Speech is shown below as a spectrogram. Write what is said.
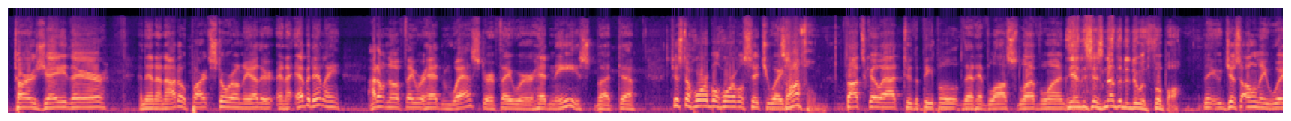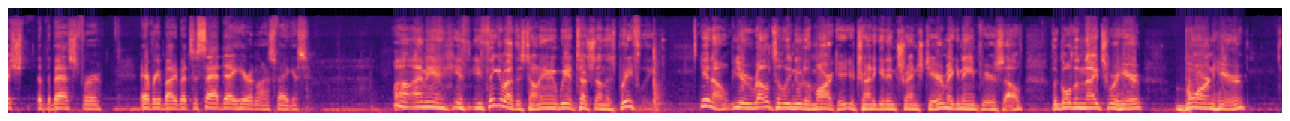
Target there, and then an auto parts store on the other. And evidently, I don't know if they were heading west or if they were heading east, but uh, just a horrible, horrible situation. it's awful. Thoughts go out to the people that have lost loved ones. Yeah, this has nothing to do with football. They just only wish the the best for everybody. But it's a sad day here in Las Vegas. Well, I mean, you, you think about this, Tony. I mean, we had touched on this briefly. You know, you're relatively new to the market. You're trying to get entrenched here, make a name for yourself. The Golden Knights were here, born here,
